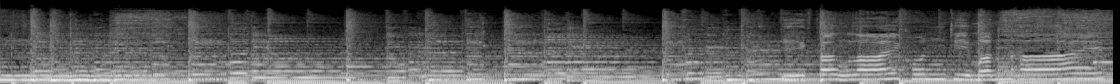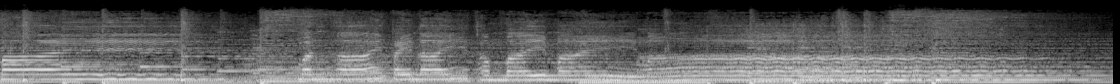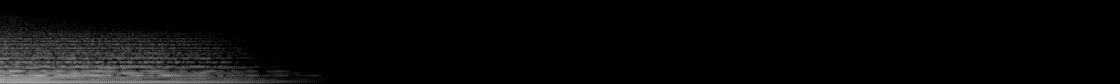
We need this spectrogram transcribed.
ตั้งหลายคนที่มันหายไป มันหายไปไหนทำไมไม่มา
